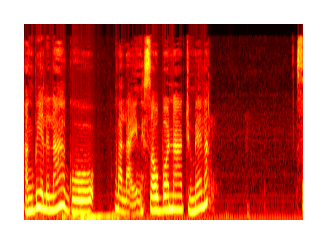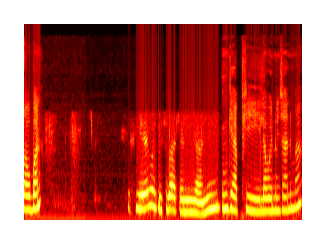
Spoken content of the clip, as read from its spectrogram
Angibuyele la go maline sawubona Dumela? Sawubona? Yebo sisibahle njani Ngiyaphila. Wena unjani ma?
